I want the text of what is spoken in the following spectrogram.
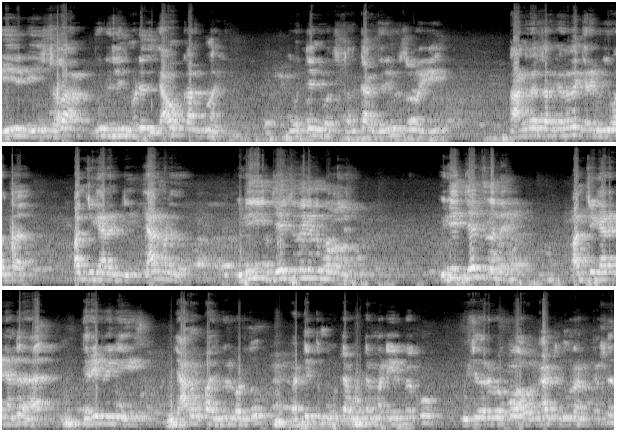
ಈ ಈ ಸಲ ದುಡ್ಡು ರಿಲೀಸ್ ಮಾಡಿದ ಯಾವ ಕಾಲಕ್ಕೂ ಆಗಿದೆ ಇವತ್ತೇನು ಇವತ್ತು ಸರ್ಕಾರ ಗರೀಬರ ಸಲುವಾಗಿ ಕಾಂಗ್ರೆಸ್ ಸರ್ಕಾರದೇ ಗರೀಬರು. ಇವತ್ತು ಪಂಚ್ ಗ್ಯಾರಂಟಿ. ಯಾರು ಮಾಡಿದ್ರು? ಇಡೀ ದೇಶದಾಗೆ ಮೊದಲು ಇಡೀ ದೇಶದಲ್ಲೇ ಪಂಚ್ ಗ್ಯಾರಂಟಿ ಅಂದ್ರೆ ಗರೀಬರಿಗೆ ಯಾರು ಉಪಾಧಿ ಬೀಳ್ಬಾರ್ದು ಬಟ್ಟೆ ತುಂಬ ಊಟ ಊಟ ಮಾಡಿ ಇರಬೇಕು ಇರಬೇಕು ಅವ್ರ ಕಷ್ಟ ದೂರ ಆಗ್ತಕ್ಕಂಥ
